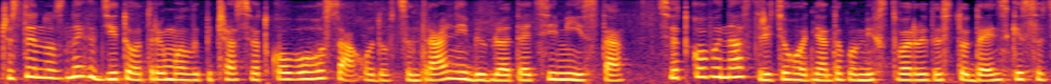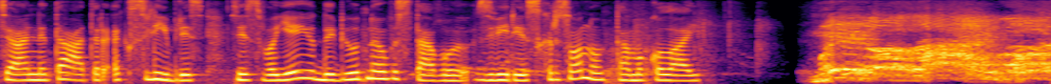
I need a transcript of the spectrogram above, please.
Частину з них діти отримали під час святкового заходу в центральній бібліотеці міста. Святковий настрій цього дня допоміг створити студентський соціальний театр Екслібріс зі своєю дебютною виставою Звірі з Херсону та Миколай. Про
